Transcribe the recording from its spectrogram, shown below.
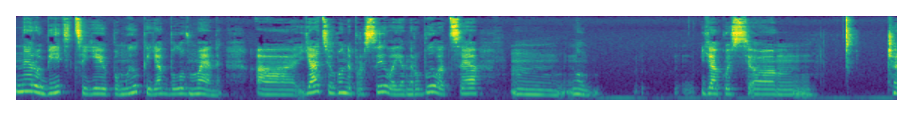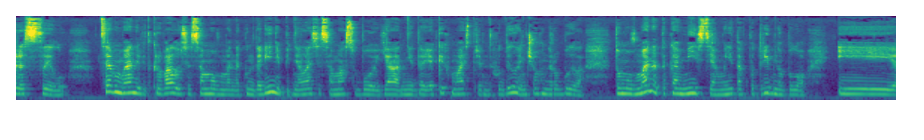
Не робіть цієї помилки, як було в мене. А, Я цього не просила, я не робила це. М, ну, якось ем, через силу. Це в мене відкривалося само в мене кундаліні, піднялася сама собою. Я ні до яких майстрів не ходила, нічого не робила. Тому в мене така місія, мені так потрібно було. І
